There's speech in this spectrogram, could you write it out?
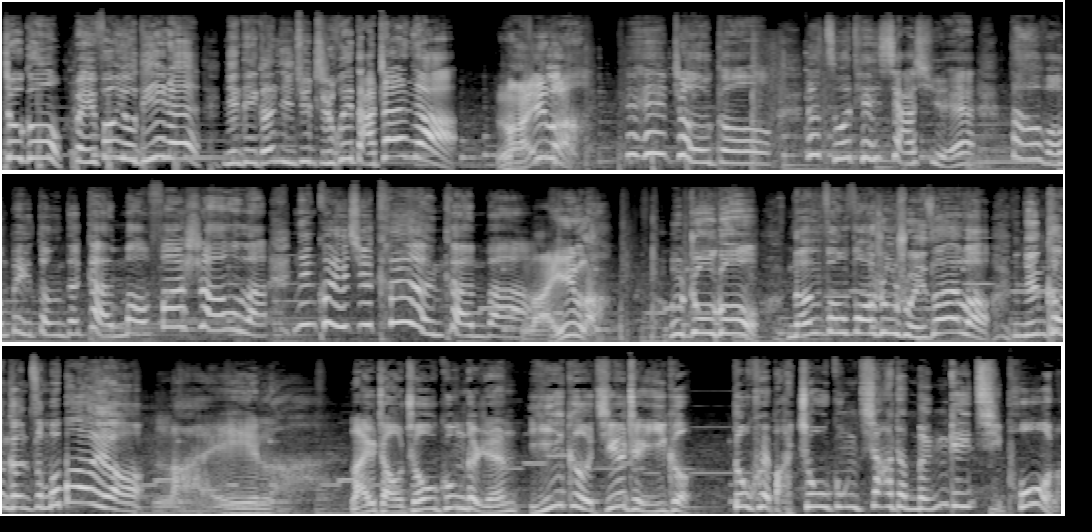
周公，北方有敌人，您得赶紧去指挥打仗啊！来了。周公，昨天下雪，大王被冻得感冒发烧了，您快去看看吧。来了。周公，南方发生水灾了，您看看怎么办呀？来了。来找周公的人一个接着一个，都快把周公家的门给挤破了。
